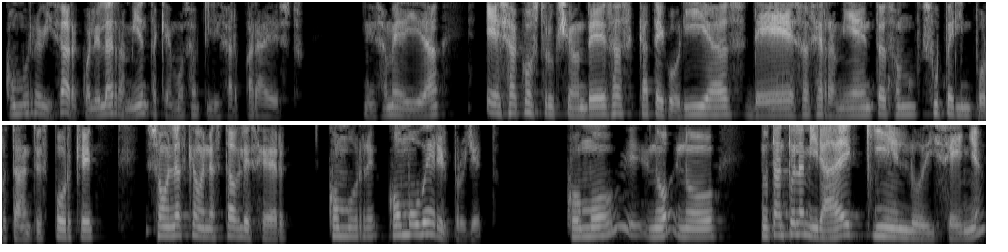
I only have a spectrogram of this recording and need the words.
cómo revisar, cuál es la herramienta que vamos a utilizar para esto. En esa medida, esa construcción de esas categorías, de esas herramientas son súper importantes porque son las que van a establecer cómo, cómo ver el proyecto. Cómo, eh, no, no, no tanto la mirada de quien lo diseña,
